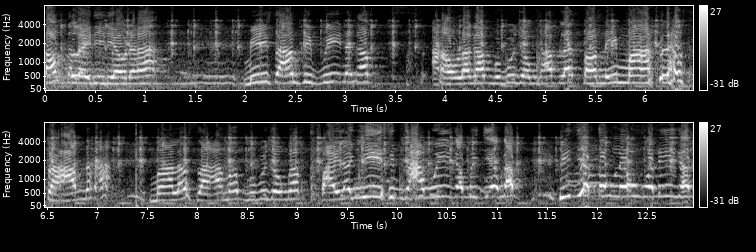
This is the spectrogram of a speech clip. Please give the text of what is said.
ต็อกกันเลยทีเดียวนะฮะมี 30 วินะครับ เอาแล้วครับคุณผู้ชมครับ และตอนนี้มาแล้ว3นะฮะมาแล้ว3ครับคุณผู้ชมครับ ไปแล้ว 23 วิครับพี่เจี๊ยบครับ พี่เจี๊ยบต้องเร็วกว่านี้ครับ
